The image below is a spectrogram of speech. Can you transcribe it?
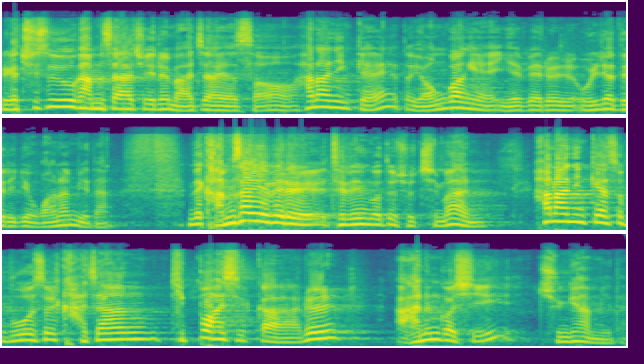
우리가 추수감사주의를 맞이하여서 하나님께 또 영광의 예배를 올려드리기 원합니다. 근데 감사 예배를 드리는 것도 좋지만 하나님께서 무엇을 가장 기뻐하실까를 아는 것이 중요합니다.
